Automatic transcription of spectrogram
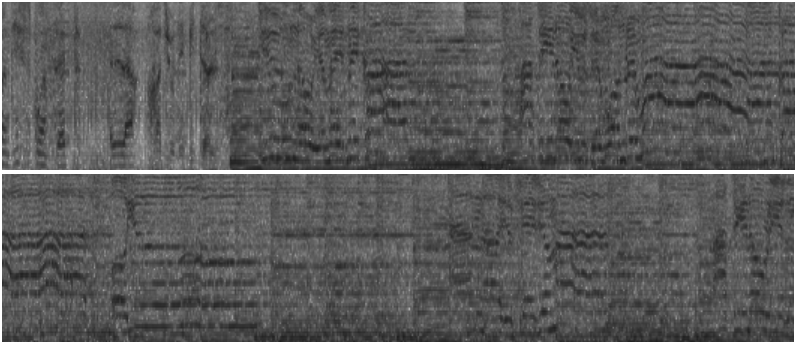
90.7, la radio des Beatles. You know you made me cry. I see no use in wondering why I cried for you. And now you've changed your mind. I see no reason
